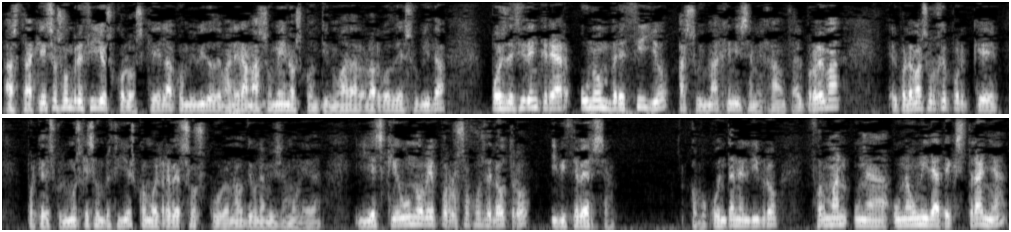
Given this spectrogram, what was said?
hasta que esos hombrecillos con los que él ha convivido de manera más o menos continuada a lo largo de su vida, pues deciden crear un hombrecillo a su imagen y semejanza. El problema, el problema surge porque, porque descubrimos que ese hombrecillo es como el reverso oscuro ¿no? de una misma moneda, y es que uno ve por los ojos del otro y viceversa. Como cuenta en el libro, forman una, una unidad extraña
